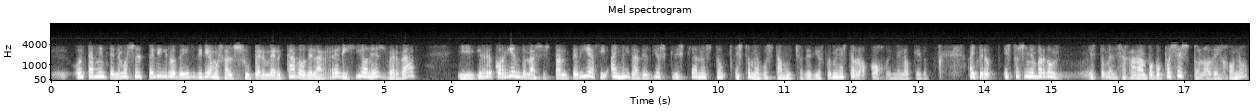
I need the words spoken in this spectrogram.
eh, hoy también tenemos el peligro de ir, diríamos, al supermercado de las religiones, ¿verdad? Y ir recorriendo las estanterías y, ay, mira, del Dios cristiano, esto, esto me gusta mucho de Dios. Pues mira, esto lo cojo y me lo quedo. Ay, pero esto, sin embargo, esto me desagrada un poco, pues esto lo dejo, ¿no?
